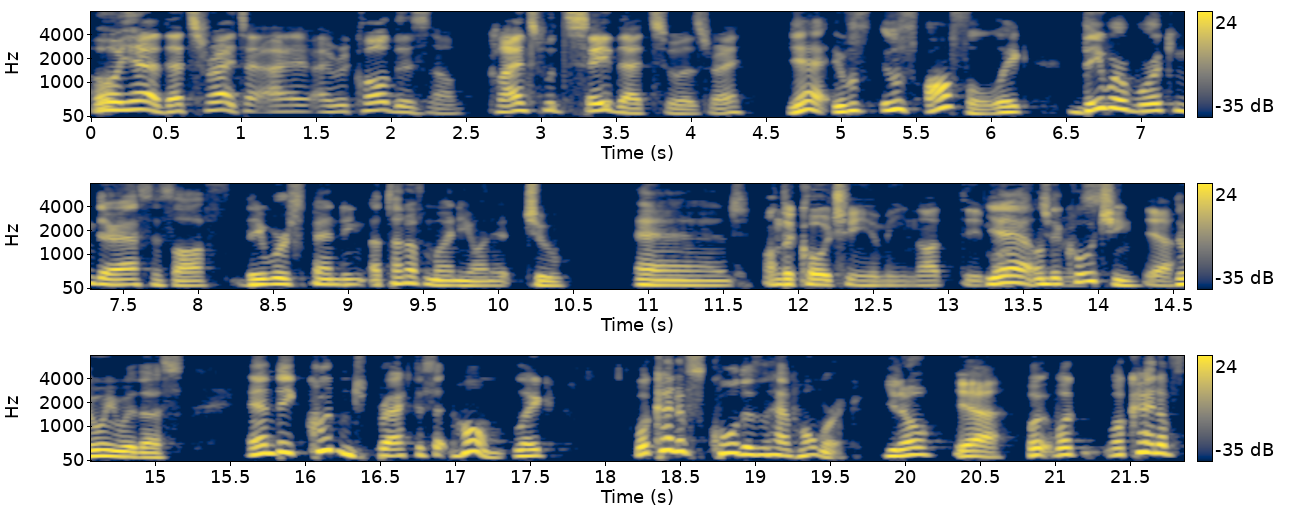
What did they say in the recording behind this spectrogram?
Oh yeah, that's right. I I recall this now. Clients would say that to us, right? Yeah, it was it was awful. Like they were working their asses off. They were spending a ton of money on it too. And on the coaching, you mean, not the yeah, on the coaching, yeah, doing with us, and they couldn't practice at home. Like what kind of school doesn't have homework? You know? Yeah. What what what kind of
